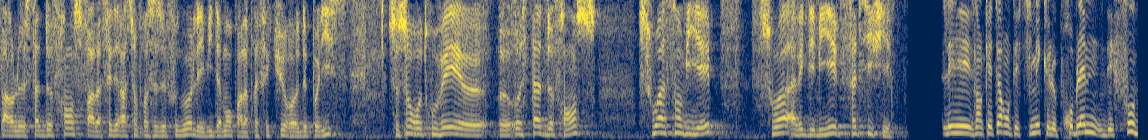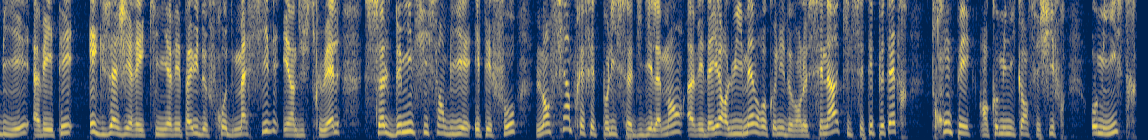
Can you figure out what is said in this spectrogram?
par le Stade de France, par la Fédération française de football et évidemment par la préfecture de police, se sont retrouvés au Stade de France, soit sans billets, soit avec des billets falsifiés. Les enquêteurs ont estimé que le problème des faux billets avait été exagéré, qu'il n'y avait pas eu de fraude massive et industrielle. Seuls 2600 billets étaient faux. L'ancien préfet de police Didier Lamant avait d'ailleurs lui-même reconnu devant le Sénat qu'il s'était peut-être trompé en communiquant ces chiffres au ministre.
